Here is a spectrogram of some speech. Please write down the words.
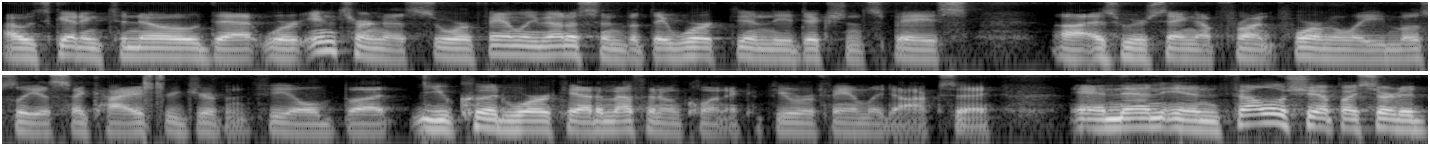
I was getting to know that were internists or family medicine, but they worked in the addiction space uh, as we were saying up front, formerly mostly a psychiatry driven field, but you could work at a methadone clinic if you were a family doc, say. And then in fellowship, I started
